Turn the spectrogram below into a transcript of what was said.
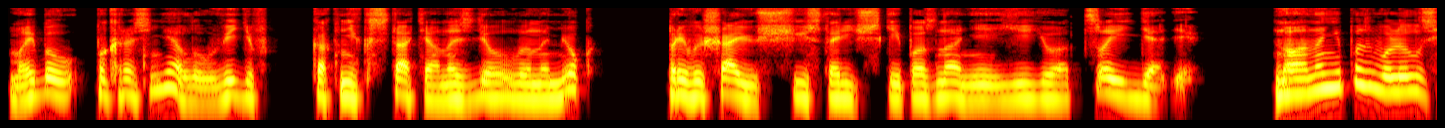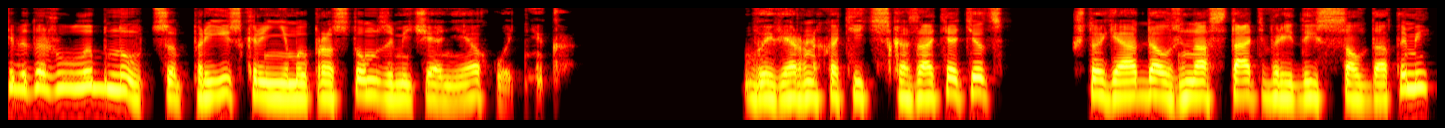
Мейбл покраснела, увидев, как не кстати она сделала намек, превышающий исторические познания ее отца и дяди. Но она не позволила себе даже улыбнуться при искреннем и простом замечании охотника. «Вы верно хотите сказать, отец, что я должна стать в ряды с солдатами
